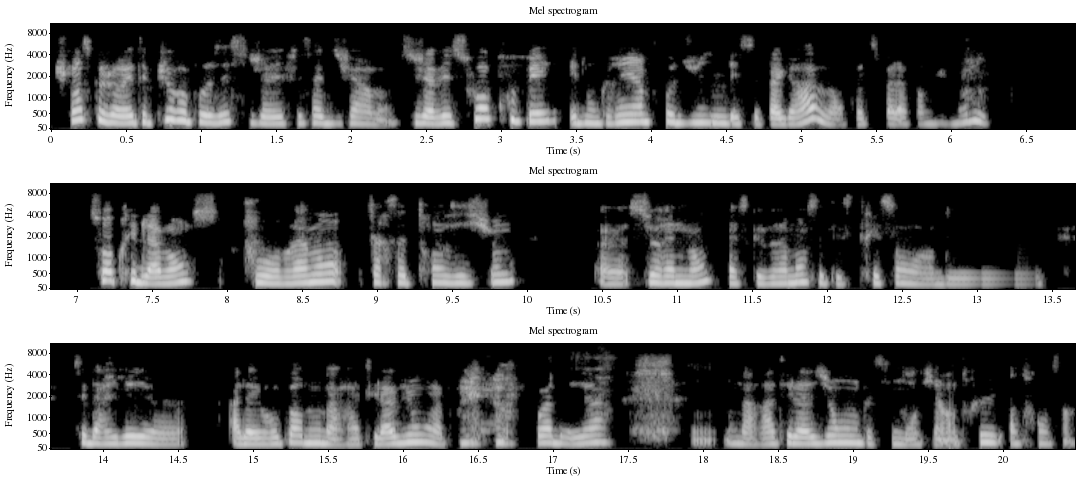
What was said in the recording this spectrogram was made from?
Je pense que j'aurais été plus reposée si j'avais fait ça différemment. Si j'avais soit coupé et donc rien produit, mm. et c'est pas grave, en fait, c'est pas la fin du monde, soit pris de l'avance pour vraiment faire cette transition euh, sereinement, parce que vraiment c'était stressant hein, de, c'est d'arriver euh, à l'aéroport. Nous, on a raté l'avion la première fois d'ailleurs. On a raté l'avion parce qu'il manquait un truc en France. Hein.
